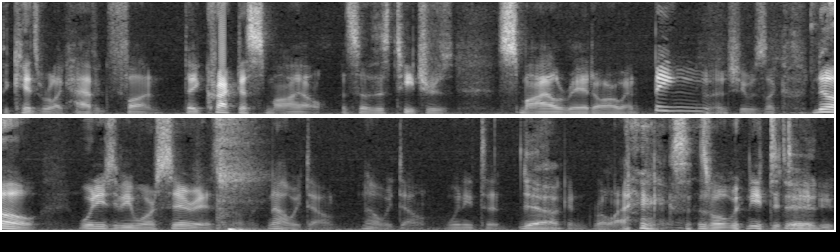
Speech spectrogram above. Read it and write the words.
the kids were like having fun. They cracked a smile, and so this teacher's smile radar went bing, and she was like, "No, we need to be more serious." And I was like, "No, we don't. No, we don't. We need to Yeah. fucking relax. is what we need to Dude. do."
